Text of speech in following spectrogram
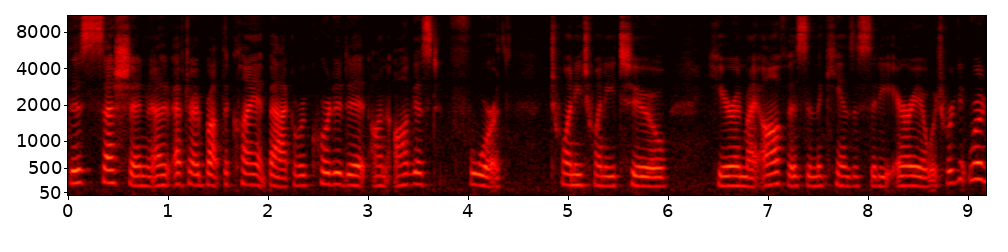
this session uh, after I brought the client back. I recorded it on August 4th, 2022 here in my office in the Kansas City area, which we're, we're,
